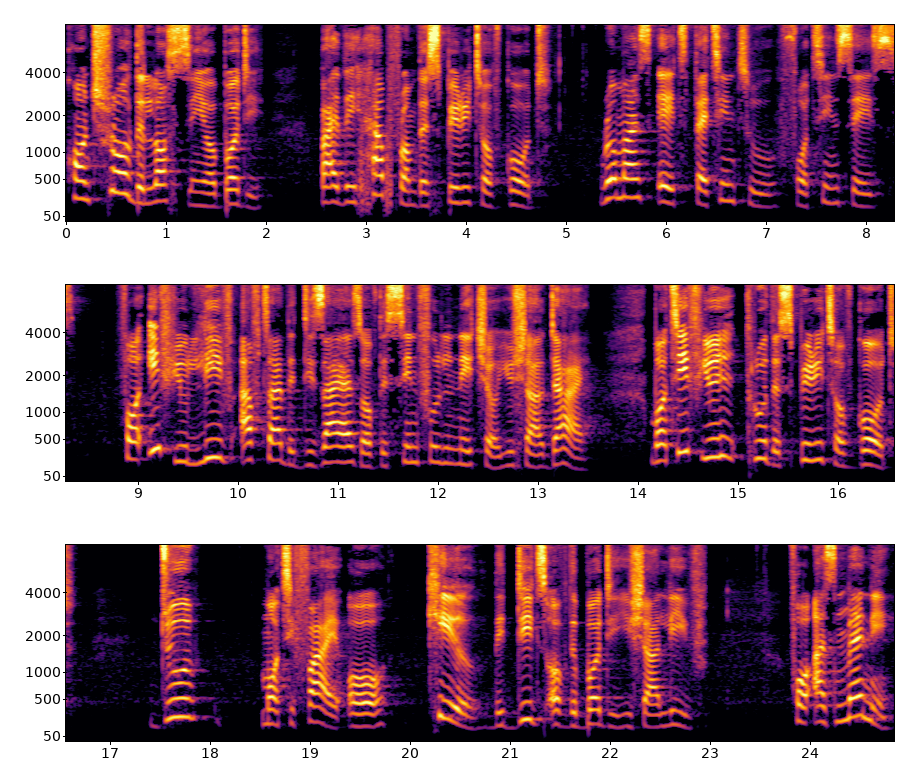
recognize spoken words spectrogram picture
Control the lusts in your body by the help from the Spirit of God. Romans 8 13 to 14 says, For if you live after the desires of the sinful nature, you shall die. But if you, through the Spirit of God, do mortify or kill the deeds of the body, you shall live. For as many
